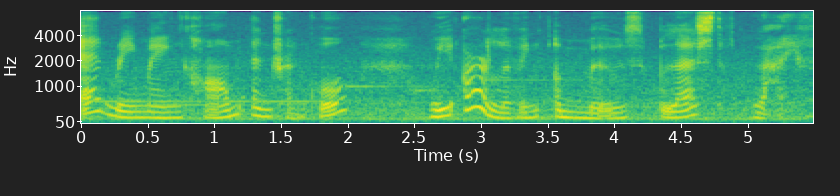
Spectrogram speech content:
and remain calm and tranquil, we are living a most blessed life.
